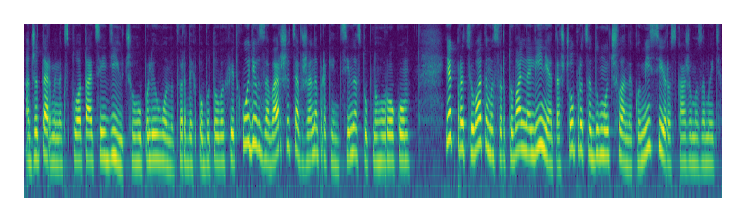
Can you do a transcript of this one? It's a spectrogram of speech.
адже термін експлуатації діючого полігону твердих побутових відходів завершиться вже наприкінці наступного року. Як працюватиме сортувальна лінія та що про це думають члени комісії, розкажемо за мить.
